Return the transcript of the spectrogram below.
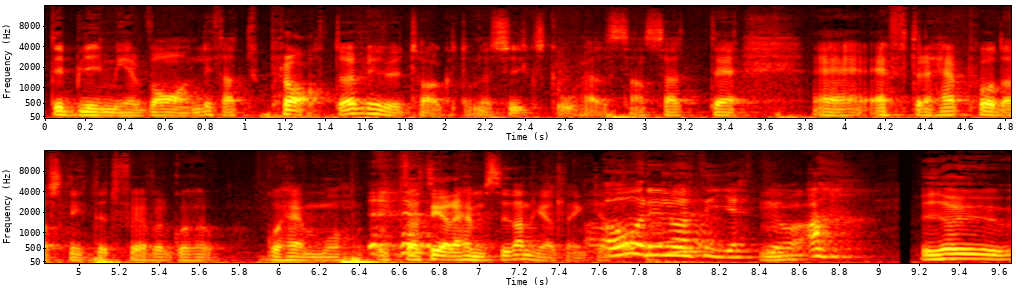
det blir mer vanligt att prata överhuvudtaget om den psykiska ohälsan. Så att eh, efter det här poddavsnittet får jag väl gå, gå hem och uppdatera hemsidan helt enkelt. Åh, oh, det låter jättebra. Mm. Vi har ju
